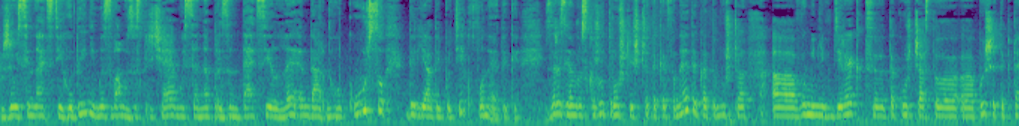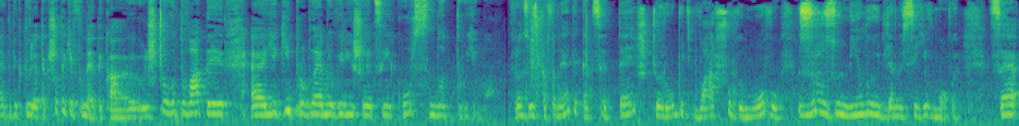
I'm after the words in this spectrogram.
Вже о 17-й годині ми з вами зустрічаємося на презентації легендарного курсу Дев'ятий потік фонетики. Зараз я вам розкажу трошки, що таке фонетика, тому що а, ви мені в Директ е, також часто е, пишете, питаєте Вікторія, так що таке фонетика? Е, Що готувати? Які проблеми вирішує цей курс? Нотуємо. Французька фонетика це те, що робить вашу вимову зрозумілою для носіїв мови. Це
